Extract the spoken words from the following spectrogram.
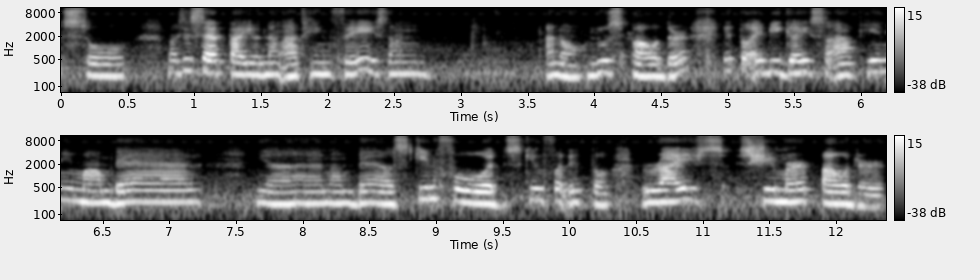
So magsiset tayo ng ating face ng ano, loose powder. Ito ay bigay sa akin ni Ma'am Belle. Yan, Ma'am Belle. Skin Food. Skin Food ito. Rice Shimmer Powder.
